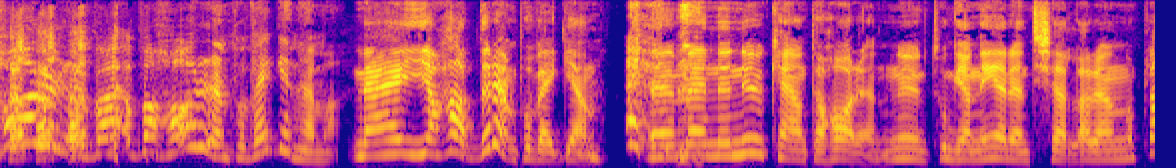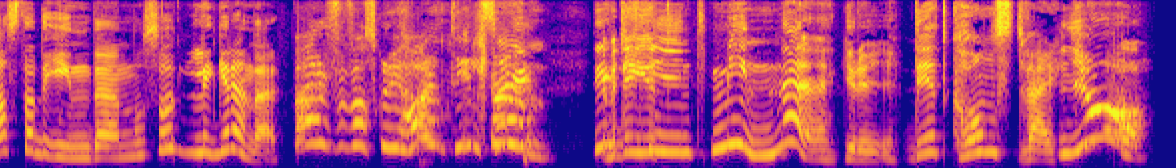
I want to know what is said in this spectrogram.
har du den? Vad, vad har du den på väggen hemma? Nej, jag hade den på väggen. Eh, Men nu kan jag inte ha den. Nu tog jag ner den till källaren och plastade in den och så ligger den där. Varför? Vad ska du ha den till sen? Det är Men ett det är ju- fint minne, Gry. Det är ett konstverk. Ja!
